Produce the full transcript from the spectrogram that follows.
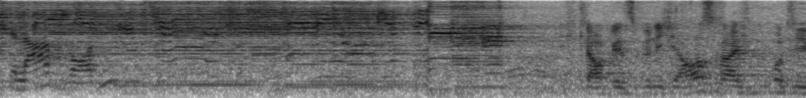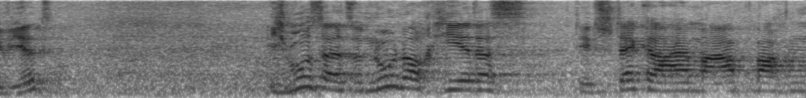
geladen worden. Ich glaube, jetzt bin ich ausreichend motiviert. Ich muss also nur noch hier das, den Stecker einmal abmachen,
